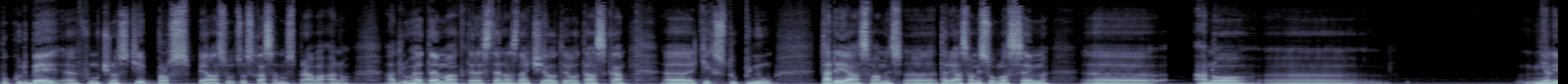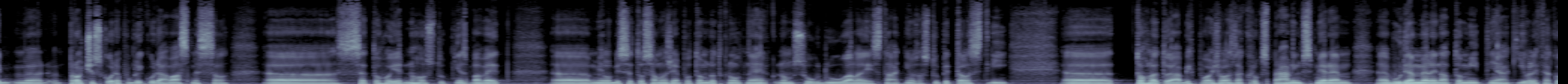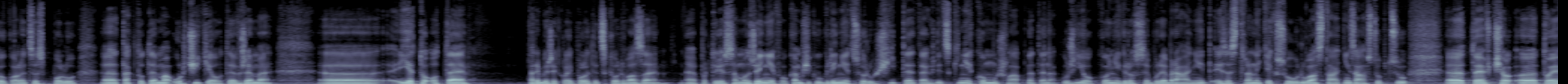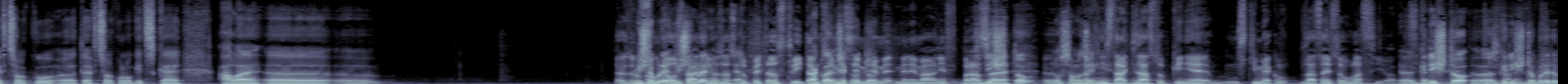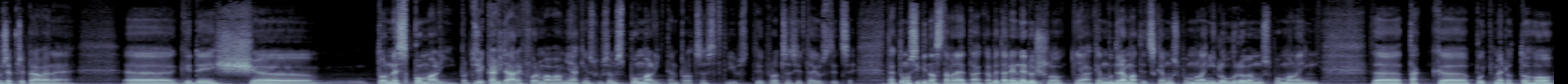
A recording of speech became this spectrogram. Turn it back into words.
Pokud by funkčnosti prospěla soudcovská samozpráva, ano. A druhé téma, které jste naznačil, to je otázka eh, těch stupňů. Tady já s vámi, eh, tady já s vámi souhlasím. Eh, ano, měli, pro Českou republiku dává smysl eh, se toho jednoho stupně zbavit. Eh, mělo by se to samozřejmě potom dotknout nejenom soudů, ale i státního zastupitelství. Eh, tohle to já bych považoval za krok správným směrem. Budeme-li na to mít nějaký vliv jako koalice spolu, tak to téma určitě otevřeme. Je to o té tady bych řekl i politické odvaze, eh, protože samozřejmě v okamžiku, kdy něco rušíte, tak vždycky někomu šlápnete na kuří oko, někdo se bude bránit i ze strany těch soudů a státních zástupců. Eh, to je v, čel, eh, to je v, celku, to je v celku logické, ale když to bude, když to bude zastupitelství, tam takhle, si myslím, to. že minimálně v Praze když to, no samozřejmě. státní zástupkyně s tím jako v zásadě souhlasí. Jo, když to, když to bude dobře připravené, když to nespomalí, protože každá reforma vám nějakým způsobem zpomalí ten proces v justi, ty procesy v té justici. Tak to musí být nastavené tak, aby tady nedošlo k nějakému dramatickému zpomalení, dlouhodobému zpomalení. Eh, tak eh, pojďme do toho.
